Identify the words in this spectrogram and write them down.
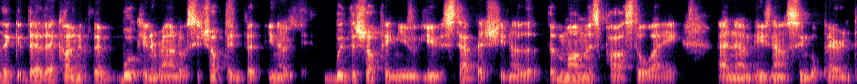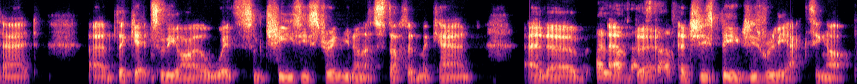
they, they're, they're kind of they're walking around obviously shopping. But you know with the shopping you you establish you know that, that mom has passed away and um, he's now a single parent dad. Um, they get to the aisle with some cheesy string you know that stuff in the can and um, and, uh, and she's being she's really acting up.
